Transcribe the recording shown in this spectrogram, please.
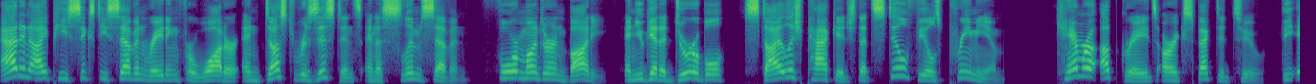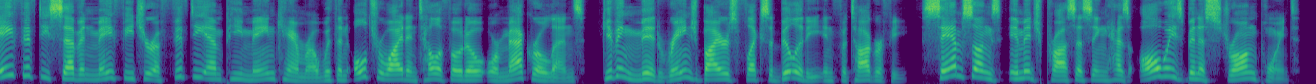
Add an IP67 rating for water and dust resistance and a slim 7 4 modern body, and you get a durable, stylish package that still feels premium. Camera upgrades are expected too. The A57 may feature a 50MP main camera with an ultrawide and telephoto or macro lens, giving mid-range buyers flexibility in photography. Samsung's image processing has always been a strong point,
